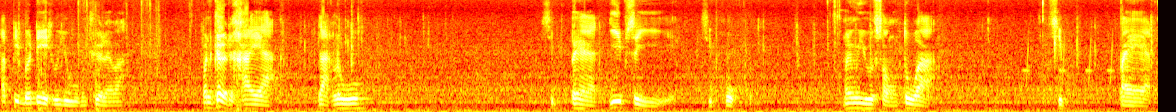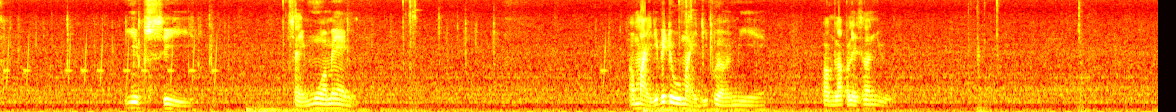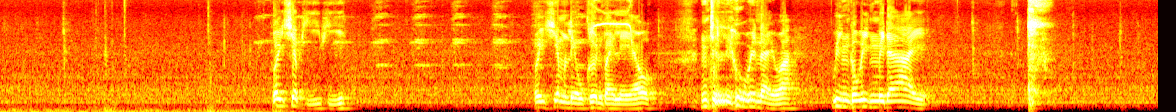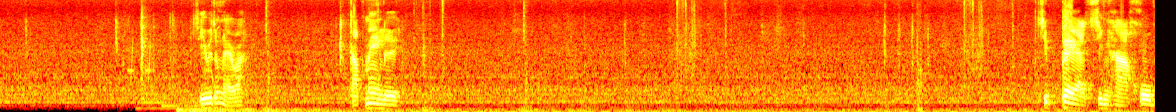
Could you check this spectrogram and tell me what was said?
Happy Birthday to you มันคืออะไรวะ มันเกิดใครอะ่ะ อยากรู้สิบแปดยี่สี่สิบหก มันมีอยู่สองตัวสิบแปดยี่สี่ใส่มั่วแม่ง เอาใหม่ดิไปดูใหม่ดิเผื่อมันมีความลับอะไรซ่อนอยู่เฮ้ยเชี่ยผีผีเฮ้ยเชี่ยมันเร็วเกินไปแล้ว มันจะเร็วไปไหนวะ วิ่งก็วิ่งไม่ได้ ชี้ไปตรงไหนวะ กลับแม่งเลย สิบแปดสิงหาคม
